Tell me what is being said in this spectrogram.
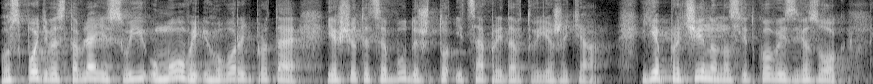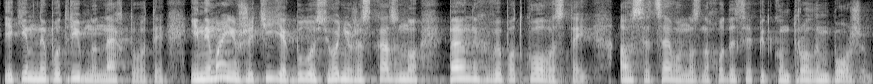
Господь виставляє свої умови і говорить про те, якщо ти це будеш, то і це прийде в твоє життя. Є причинно-наслідковий зв'язок, яким не потрібно нехтувати. І немає в житті, як було сьогодні вже сказано, певних випадковостей, а все це воно знаходиться під контролем Божим.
